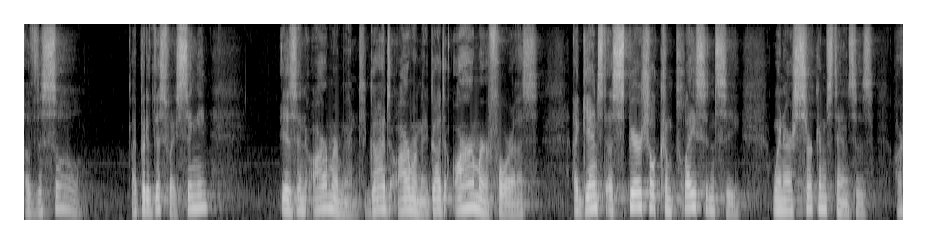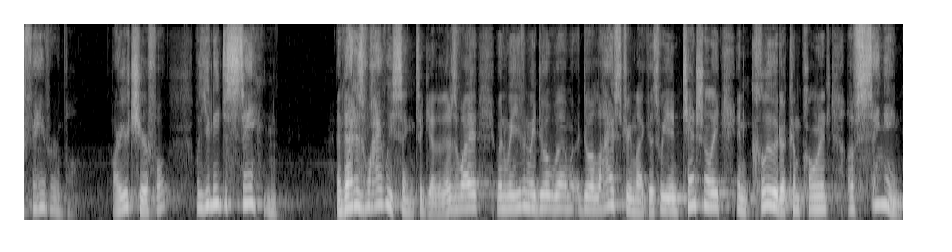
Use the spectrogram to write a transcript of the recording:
of the soul. I put it this way singing is an armament, God's armament, God's armor for us against a spiritual complacency when our circumstances are favorable. Are you cheerful? Well, you need to sing. And that is why we sing together. That is why when we even we do a, do a live stream like this, we intentionally include a component of singing.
